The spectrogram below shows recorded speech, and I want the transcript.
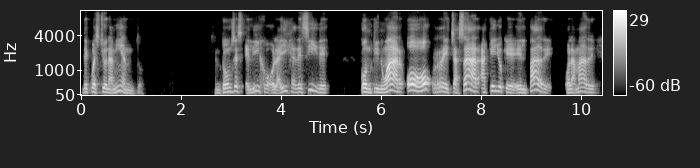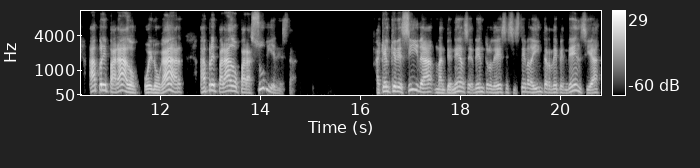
de cuestionamiento. Entonces el hijo o la hija decide continuar o rechazar aquello que el padre o la madre ha preparado o el hogar ha preparado para su bienestar. Aquel que decida mantenerse dentro de ese sistema de interdependencia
